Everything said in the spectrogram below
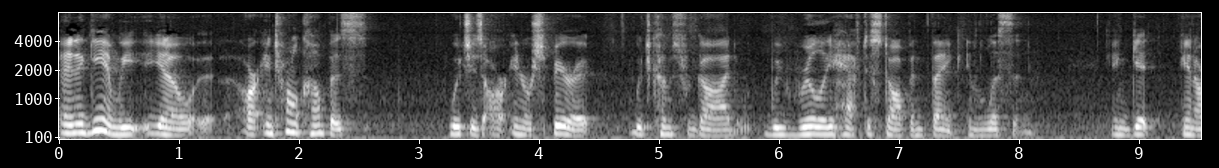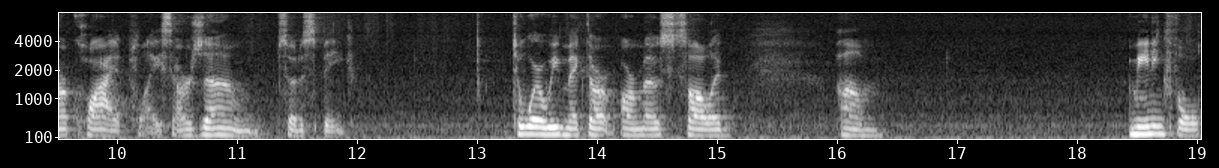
And again, we, you know, our internal compass, which is our inner spirit, which comes from God, we really have to stop and think and listen and get in our quiet place, our zone, so to speak. to where we make our, our most solid, um, meaningful,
